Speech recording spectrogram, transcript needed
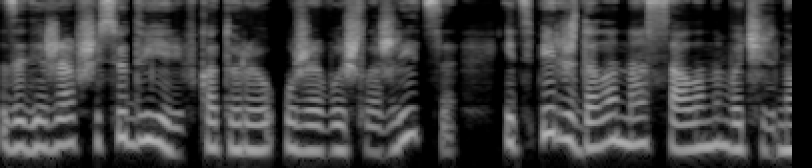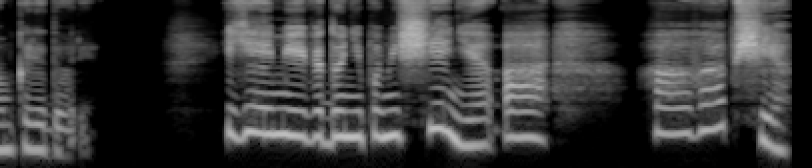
задержавшись у двери, в которую уже вышла жрица и теперь ждала нас с Алланом в очередном коридоре. «Я имею в виду не помещение, а... а вообще...»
